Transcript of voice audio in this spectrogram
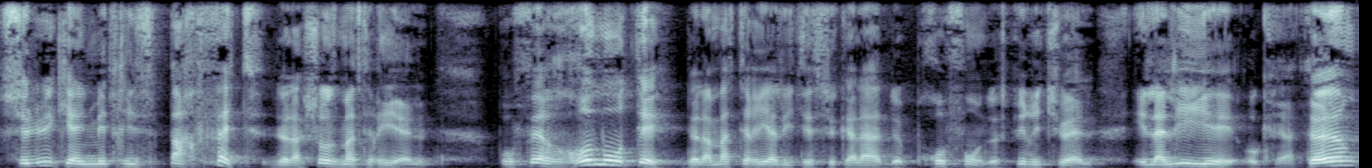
celui qui a une maîtrise parfaite de la chose matérielle, pour faire remonter de la matérialité ce qu'elle a de profond, de spirituel, et la lier au Créateur,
